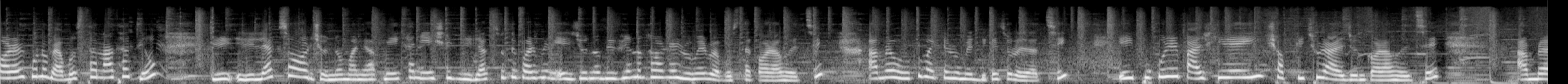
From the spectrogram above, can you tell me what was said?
করার কোনো ব্যবস্থা না থাকলেও রিল্যাক্স হওয়ার জন্য মানে আপনি এখানে এসে রিল্যাক্স হতে পারবেন, এর জন্য বিভিন্ন ধরনের রুমের ব্যবস্থা করা হয়েছে। আমরা ওরকম একটা রুমের দিকে চলে যাচ্ছি। এই পুকুরের পাশ ঘিরেই সব কিছুর আয়োজন করা হয়েছে। আমরা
